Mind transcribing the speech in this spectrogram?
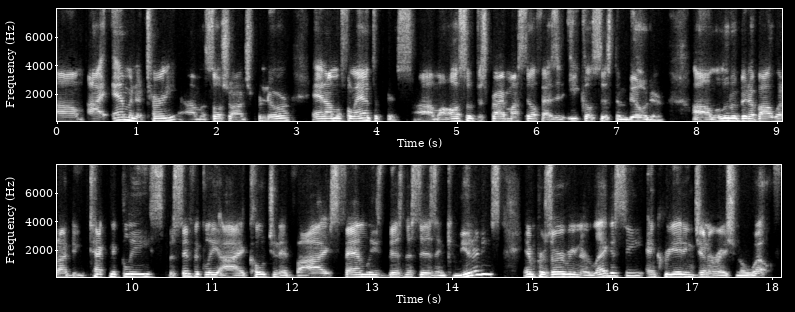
Um, I am an attorney. I'm a social entrepreneur, and I'm a philanthropist. Um, I also describe myself as an ecosystem builder. Um, a little bit about what I do technically. Specifically, I coach and advise families, businesses, and communities in preserving their legacy and creating generational wealth.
